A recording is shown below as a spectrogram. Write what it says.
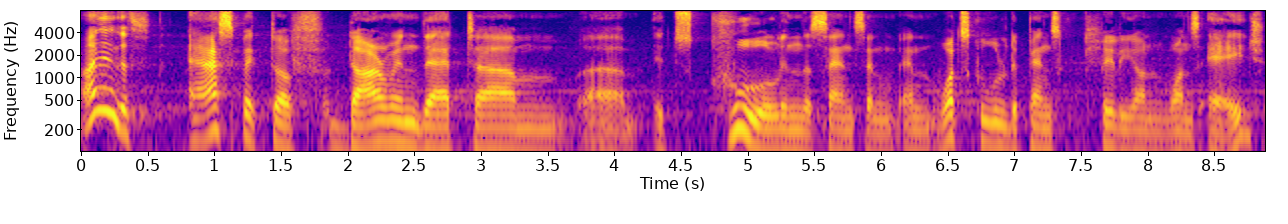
I think the aspect of Darwin that um, uh, it's cool in the sense, and, and what's cool depends clearly on one's age,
